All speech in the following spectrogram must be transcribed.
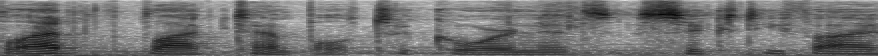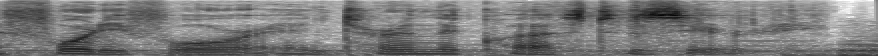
Fly to the Black Temple to coordinates 6544 and turn the quest to Xi'ri.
